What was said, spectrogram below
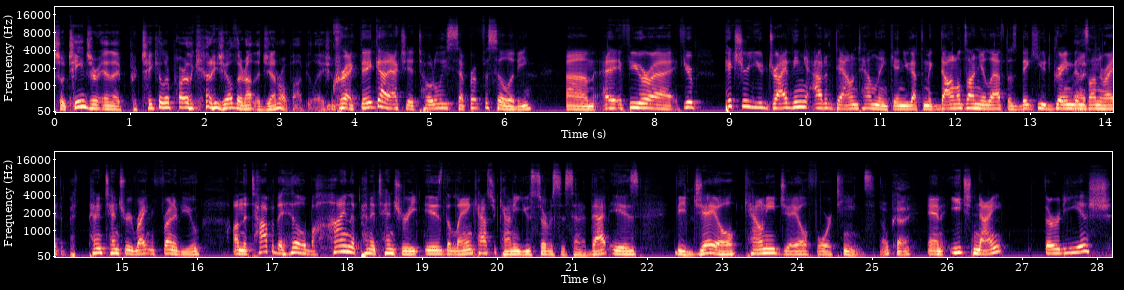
So teens are in a particular part of the county jail. They're not in the general population. Correct. They got actually a totally separate facility. Um, if you're uh, if you're picture you driving out of downtown Lincoln, you got the McDonald's on your left, those big huge grain bins Right. on the right, the p- penitentiary right in front of you. On the top of the hill behind the penitentiary is the Lancaster County Youth Services Center. That is the jail, county jail for teens. Okay. And each night, 30 ish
